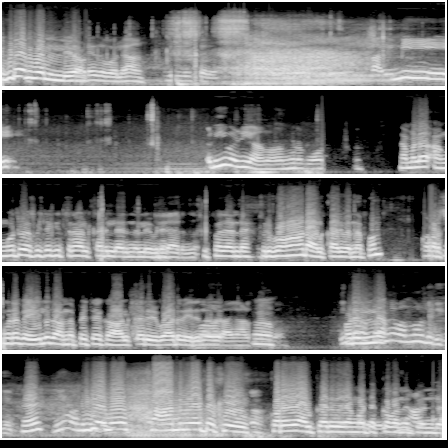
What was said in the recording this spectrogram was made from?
ഇവിടെ അതുപോലെ ഇല്ലയോ. ഇനി എടി, വഴിയാണോ? അങ്ങനെ നമ്മൾ അങ്ങോട്ട് പോയപ്പോഴത്തേക്ക് ഇത്ര ആൾക്കാരില്ലായിരുന്നല്ലോ ഇവിടെ. ഇപ്പൊ വേണ്ടേ ഒരുപാട് ആൾക്കാർ വന്നപ്പം കുറച്ചും കൂടെ വെയിൽ തന്നപ്പോഴത്തേക്ക് ആൾക്കാർ ഒരുപാട് വരുന്നത്. അവിടെ എല്ലാം എനിക്ക് തോന്നുന്നു ഫാമിലി ആയിട്ടൊക്കെ കുറെ ആൾക്കാർ അങ്ങോട്ടൊക്കെ വന്നിട്ടുണ്ട്.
